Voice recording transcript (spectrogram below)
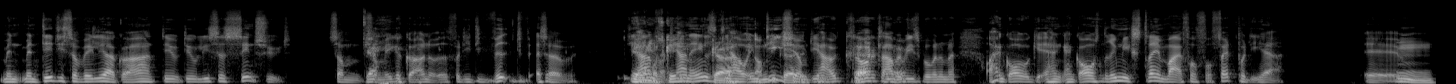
Men, men det, de så vælger at gøre, det er jo, det er jo lige så sindssygt, som, ja. Ja. som ikke at gøre noget, fordi de ved, de, altså, de Ja, har, måske de har en anelse, gør. de har jo de indicium, det. de har jo ikke Ja, klokkeklare det kan bevis på, hvordan man, og han går, han, han går sådan en rimelig ekstrem vej for at få fat på de her øh, Mm.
